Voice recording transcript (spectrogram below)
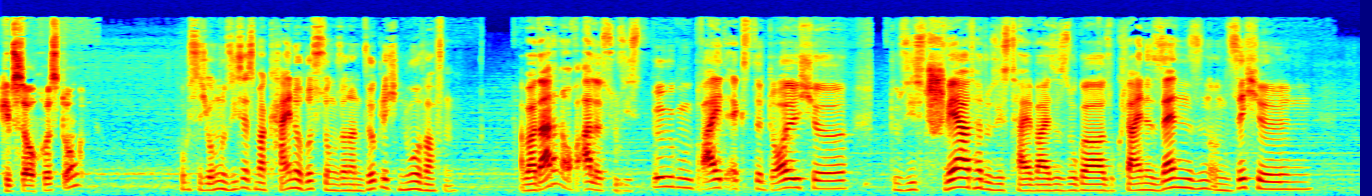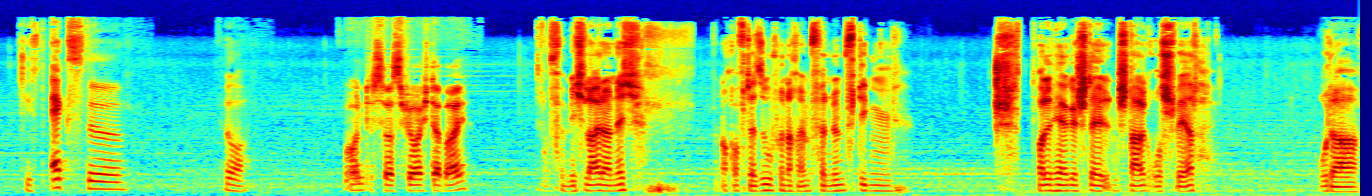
Gibt's da auch Rüstung? Guckst dich um, du siehst erstmal keine Rüstung, sondern wirklich nur Waffen. Aber da dann auch alles. Du siehst Bögen, Breitäxte, Dolche, du siehst Schwerter, du siehst teilweise sogar so kleine Sensen und Sicheln, du siehst Äxte. Ja. Und ist was für euch dabei? Für mich leider nicht. Bin auch auf der Suche nach einem vernünftigen, toll hergestellten Stahlgroßschwert. Oder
